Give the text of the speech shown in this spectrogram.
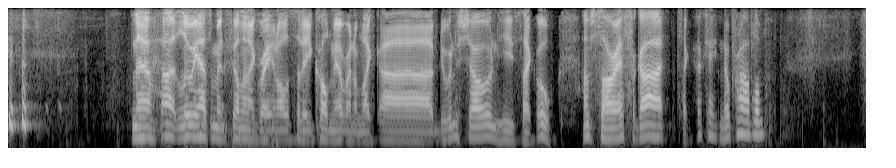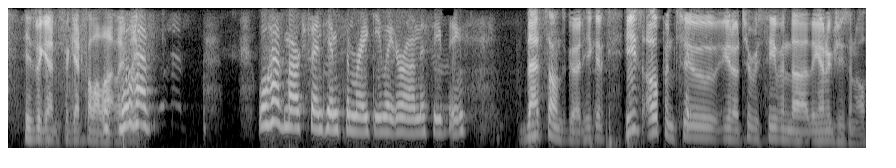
no, uh, Louis hasn't been feeling that great, and all of a sudden he called me over, and I'm like, uh, I'm doing a show, and he's like, oh, I'm sorry, I forgot. It's like, okay, no problem. He's been getting forgetful a lot lately. We'll have we'll have Mark send him some Reiki later on this evening. That sounds good. He could. He's open to you know to receiving the the energies and all.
